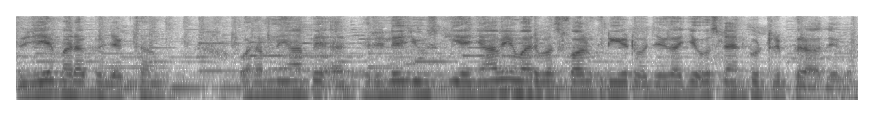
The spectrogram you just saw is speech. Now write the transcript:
तो ये हमारा प्रोजेक्ट था और हमने यहाँ पे रिले यूज़ किया है। जहाँ भी हमारे पास फॉल्ट क्रिएट हो जाएगा, ये उस लाइन को ट्रिप करा देगा।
